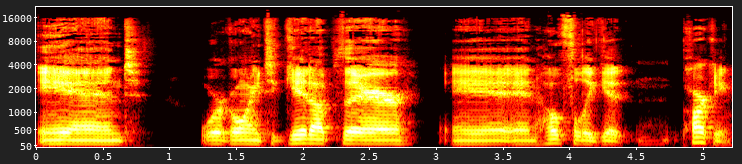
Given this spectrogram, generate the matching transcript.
and we're going to get up there and hopefully get parking.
